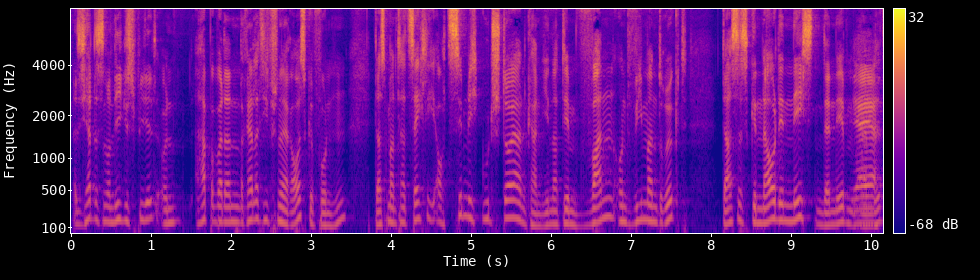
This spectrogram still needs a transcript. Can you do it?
also ich hatte es noch nie gespielt und habe aber dann relativ schnell rausgefunden, dass man tatsächlich auch ziemlich gut steuern kann, je nachdem wann und wie man drückt, dass es genau den nächsten, der neben Ja, einem ja.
